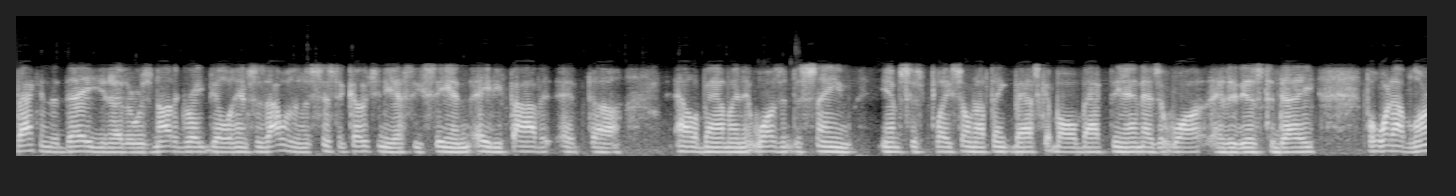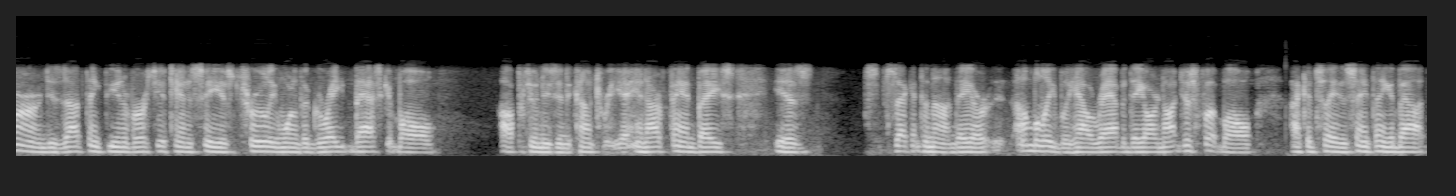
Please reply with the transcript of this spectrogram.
back in the day, you know, there was not a great deal of emphasis. I was an assistant coach in the SEC in '85 at, at uh, Alabama, and it wasn't the same emphasis placed on I think basketball back then as it was as it is today. But what I've learned is I think the University of Tennessee is truly one of the great basketball opportunities in the country, and our fan base is second to none. They are unbelievably how rabid they are. Not just football. I could say the same thing about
